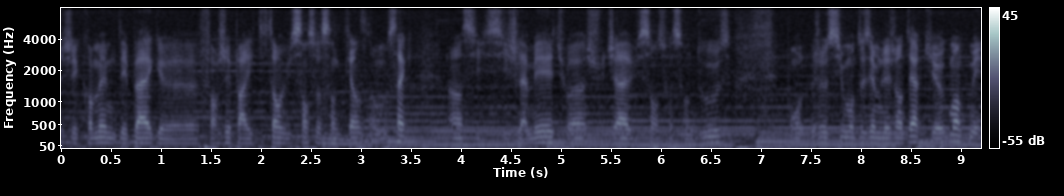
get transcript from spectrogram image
j'ai quand même des bagues forgées par les titans 875 dans mon sac. Hein, si, si, je la mets, tu vois, je suis déjà à 872. Bon, j'ai aussi mon deuxième légendaire qui augmente, mais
